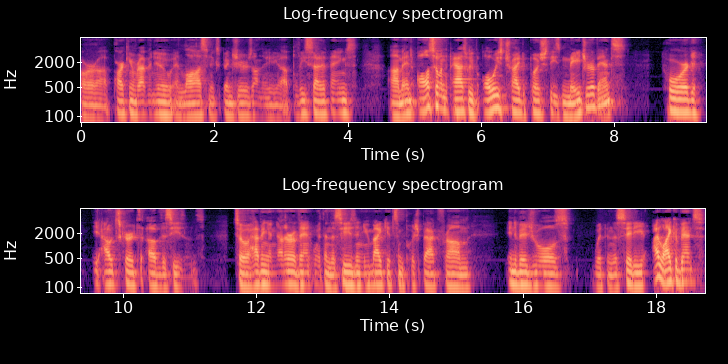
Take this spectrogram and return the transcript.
or uh, parking revenue and loss and expenditures on the uh, police side of things. Um, and also in the past, we've always tried to push these major events toward the outskirts of the seasons. So having another event within the season, you might get some pushback from individuals within the city. I like events.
